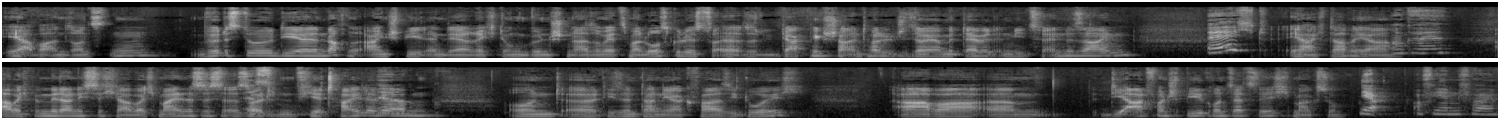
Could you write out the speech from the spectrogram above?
Ja, aber ansonsten würdest du dir noch ein Spiel in der Richtung wünschen? Also jetzt mal losgelöst, also die Dark Picture Anthology soll ja mit Devil in Me zu Ende sein. Echt? Ja, ich glaube ja. Okay. Aber ich bin mir da nicht sicher. Aber ich meine, das ist, es sollten vier Teile ja. werden und äh, die sind dann ja quasi durch. Aber ähm, die Art von Spiel grundsätzlich magst du? Ja, auf jeden Fall.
